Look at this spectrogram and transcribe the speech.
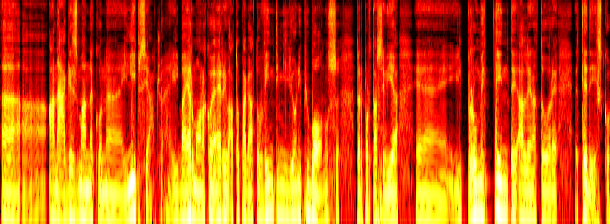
a Nagelsmann con uh, il Lipsia, cioè il Bayern Monaco è arrivato, ha pagato 20 milioni più bonus per portarsi via eh, il promettente allenatore tedesco.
